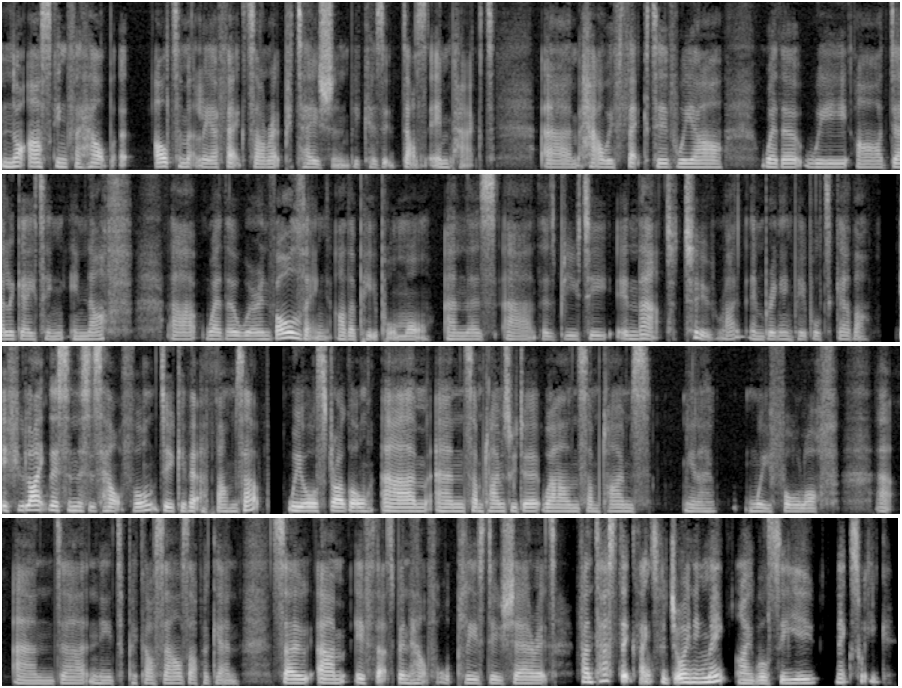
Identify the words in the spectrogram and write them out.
not asking for help ultimately affects our reputation because it does impact um, how effective we are, whether we are delegating enough, uh, whether we're involving other people more, and there's uh, there's beauty in that too, right? In bringing people together. If you like this and this is helpful, do give it a thumbs up. We all struggle, um, and sometimes we do it well, and sometimes you know we fall off uh, and uh, need to pick ourselves up again. So, um, if that's been helpful, please do share it. Fantastic. Thanks for joining me. I will see you next week.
